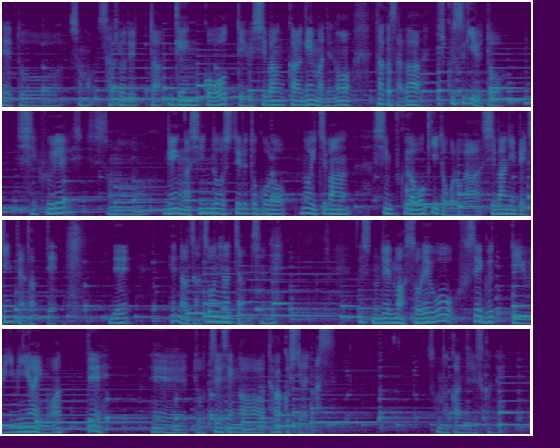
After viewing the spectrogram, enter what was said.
えーと、その先ほど言った弦高っていう指板から弦までの高さが低すぎると触れその弦が振動してるところの一番振幅が大きいところが指板にベチンって当たってで変な雑音になっちゃうんですよね。ですのでまあそれを防ぐっていう意味合いもあって、えーと、と線側は高くしてあります。そんな感じですかね。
